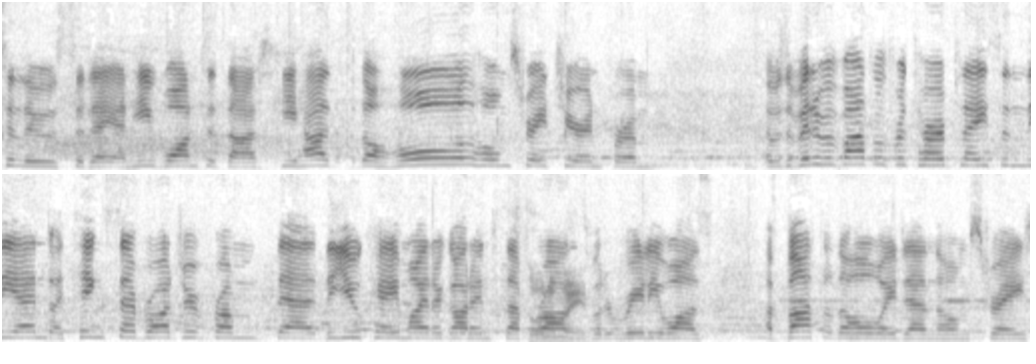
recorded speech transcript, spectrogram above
to lose today, and he wanted that. He had the whole home straight cheering for him. It was a bit of a battle for third place in the end. I think Seb Rodger from the, the UK might have got into that So bronze, but it really was a battle the whole way down the home straight.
